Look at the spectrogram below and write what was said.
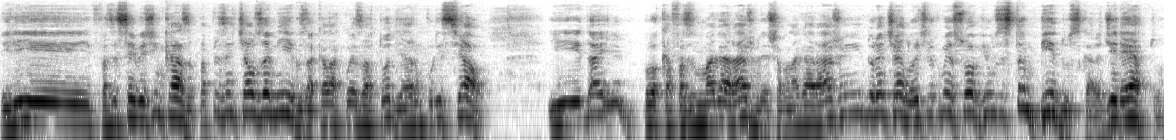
Ele fazia cerveja em casa para presentear os amigos, aquela coisa toda, ele era um policial. E daí ele colocar fazendo uma garagem, deixava na garagem, e durante a noite ele começou a ver uns estampidos, cara, direto.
